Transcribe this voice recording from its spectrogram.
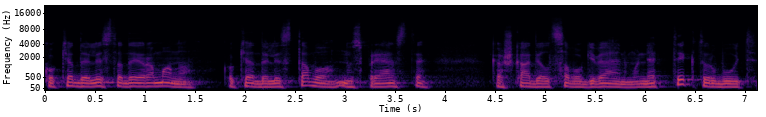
kokia dalis tada yra mano, kokia dalis tavo nuspręsti kažką dėl savo gyvenimo. Ne tik turbūt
